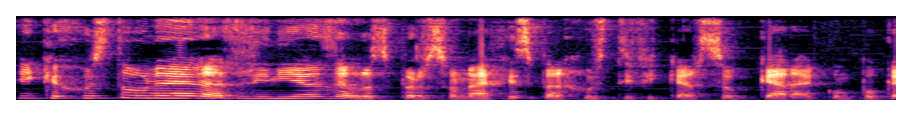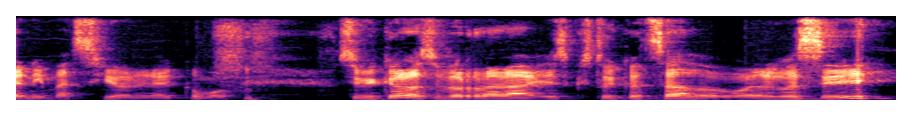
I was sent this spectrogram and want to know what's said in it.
Y que justo una de las líneas de los personajes para justificar su cara con poca animación era como, si mi cara se ve rara es que estoy cansado o algo así.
